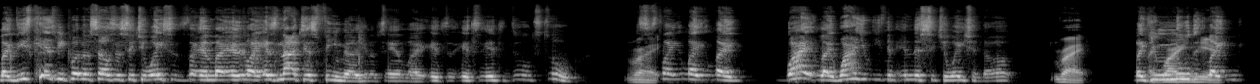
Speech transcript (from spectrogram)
like these kids be putting themselves in situations and like, and like it's not just females. You know what I'm saying? Like, it's it's it's dudes too. Right, just like like like why like why are you even in this situation, dog? right. Like, Like, you knew you that here? like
